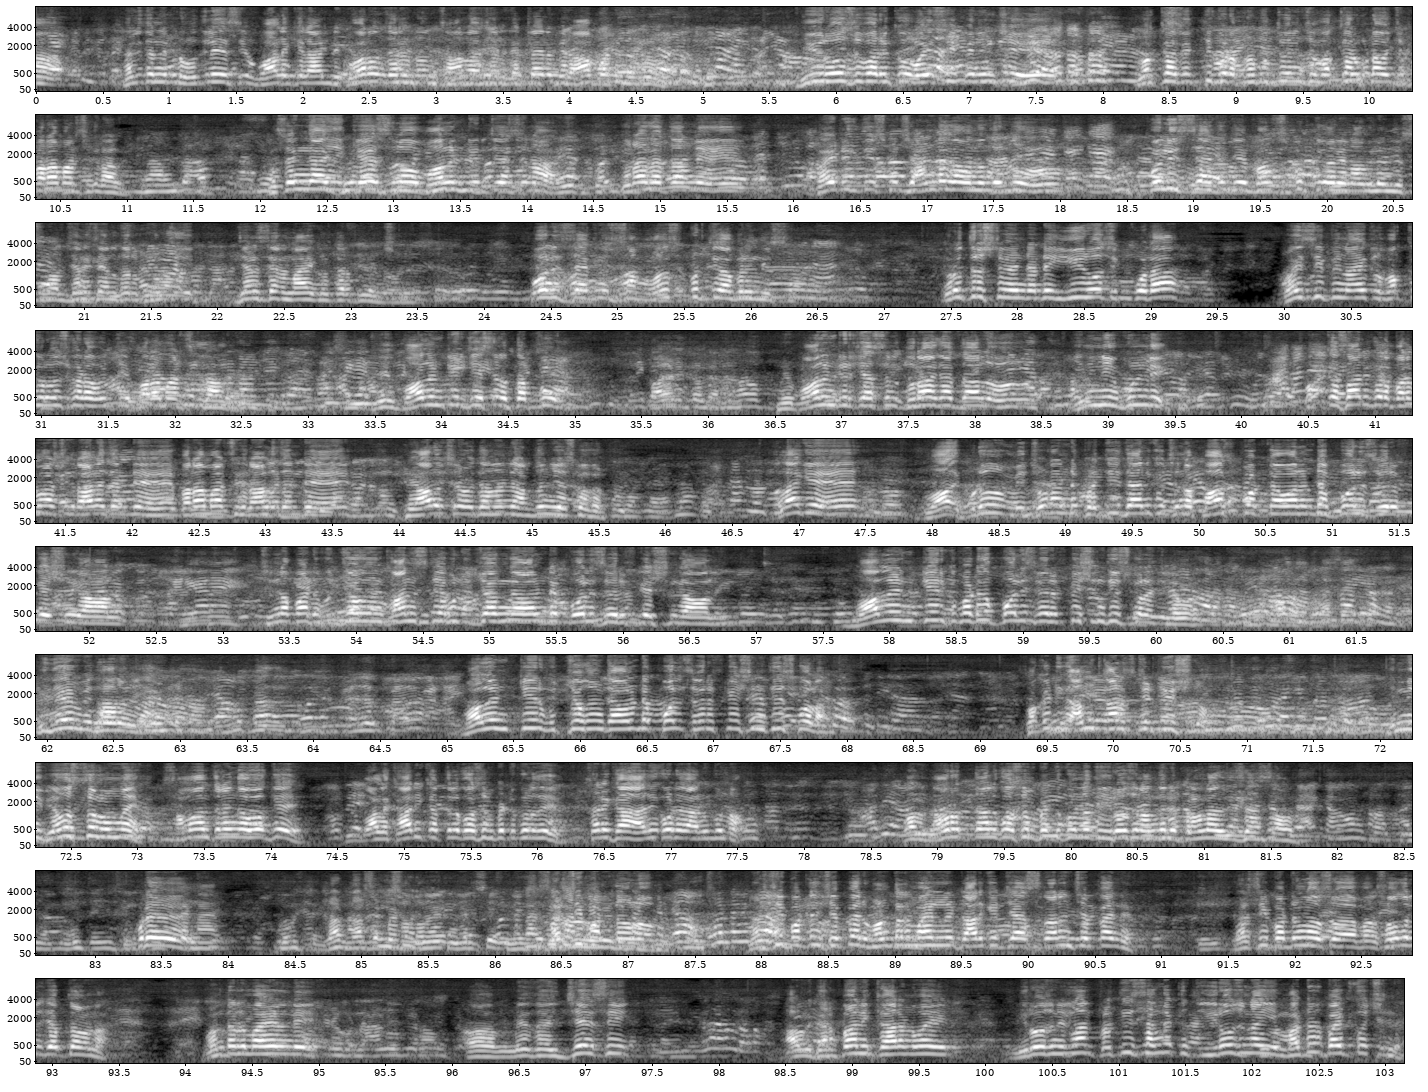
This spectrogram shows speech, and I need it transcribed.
తల్లిదండ్రులు ఇక్కడ వదిలేసి వాళ్ళకి ఇలాంటి ఘోరం జరగడం చాలా జరిగింది ఎట్లయినా మీరు ఆపండి. ఈ రోజు వరకు వైసీపీ నుంచి ఒక్క వ్యక్తి కూడా ప్రభుత్వం నుంచి ఒక్కరు కూడా వచ్చి పరామర్శకు రాలి నిజంగా ఈ కేసులో వాలంటీర్ చేసిన ఈ దురాగతాన్ని బయటికి తీసుకొచ్చి అండగా ఉన్నందుకు పోలీస్ శాఖకి మనస్ఫూర్తిగా నేను అభినందిస్తున్నాను జనసేన తరపు నుంచి జనసేన నాయకుల తరపు నుంచి. పోలీస్ శాఖను మనస్ఫూర్తిగా అభినందిస్తున్నాను దురదృష్టం ఏంటంటే ఈ రోజుకి కూడా వైసీపీ నాయకులు ఒక్క రోజు కూడా వచ్చి పరామర్శకు రాలేదు. మీ వాలంటీర్ చేసిన తప్పు మీ వాలంటీర్ చేస్తున్న దురాఘాతాలు ఇన్ని ఉండి ఒక్కసారి కూడా పరామర్శకు రాలేదంటే పరామర్శకు రాలేదంటే మీ ఆలోచన విధానాన్ని అర్థం చేసుకోగలరు. అలాగే వా- ఇప్పుడు మీరు చూడండి ప్రతి దానికి చిన్న పాస్పోర్ట్ కావాలంటే పోలీస్ వెరిఫికేషన్ కావాలి. చిన్నపాటి ఉద్యోగం కానిస్టేబుల్ ఉద్యోగం కావాలంటే పోలీస్ వెరిఫికేషన్ కావాలి. వాలంటీర్కి మటుకు పోలీస్ వెరిఫికేషన్ తీసుకోలేదు ఇదేం విధానం వాలంటీర్ ఉద్యోగం కావాలంటే పోలీస్ వెరిఫికేషన్ తీసుకోవాలి? ఒకటి అన్కాన్స్టిట్యూషన్. ఇన్ని వ్యవస్థలు ఉన్నాయి. సమాంతరంగా ఓకే. వాళ్ళ కార్యకర్తల కోసం పెట్టుకున్నది సరే అది కూడా అనుకున్నాం. వాళ్ళు నవరత్నాల కోసం పెట్టుకున్నది ఈ రోజున అందరినీ ప్రాణాలు తీసేస్తా ఉన్నారు. ఇప్పుడే నర్సీపట్నంలో నర్సీపట్నం చెప్పారు ఒంటరి మహిళని టార్గెట్ చేస్తున్నారని చెప్పాను. నర్సీపట్నంలో సో- మన సోదరులు చెప్తా ఉన్నా. ఒంటరి మహిళని మీద ఇచ్చేసి ఆవిడ గర్భానికి కారణమై ఈ రోజున ఇట్లా ప్రతి సంఘటన ఈ రోజున ఈ మర్డర్ బయటకు వచ్చింది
